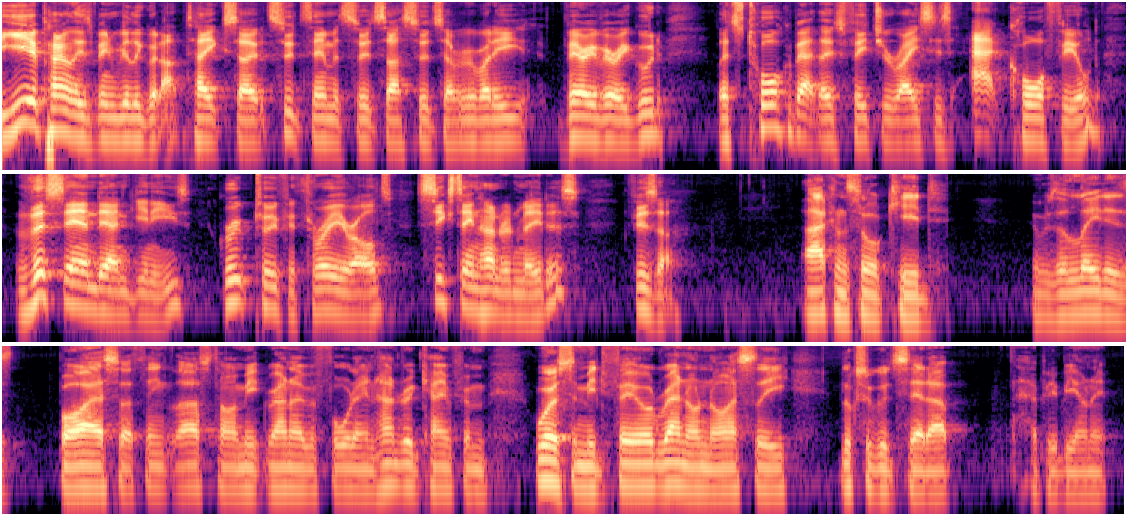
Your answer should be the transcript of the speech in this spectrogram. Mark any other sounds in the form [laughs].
the year. Apparently, there's been really good uptake, so it suits them, it suits us, suits everybody. Very, very good. Let's talk about those feature races at Caulfield. The Sandown Guineas, Group 2 for three-year-olds, 1,600 metres. Fizzer. Arkansas kid. It was a leader's bias, I think. Last time it ran over 1400, came from worse than midfield, ran on nicely. Looks a good setup. Happy to be on it.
